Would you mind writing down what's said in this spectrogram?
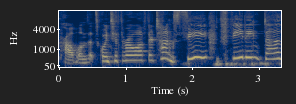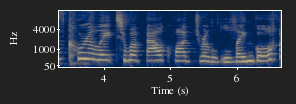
problem that's going to throw off their tongue. See, feeding does correlate to a vowel quadrilingual.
